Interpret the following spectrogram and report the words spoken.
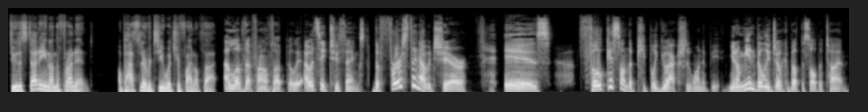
do the studying on the front end. I'll pass it over to you. What's your final thought? I love that final thought, Billy. I would say two things. The first thing I would share is focus on the people you actually want to be. You know, me and Billy joke about this all the time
